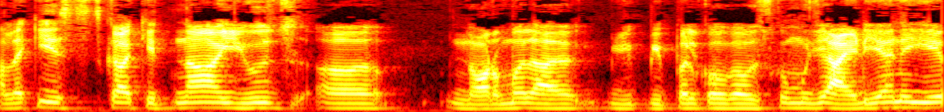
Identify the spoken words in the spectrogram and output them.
हालाँकि इसका कितना यूज़ नॉर्मल पीपल को होगा, उसको मुझे आइडिया नहीं है।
